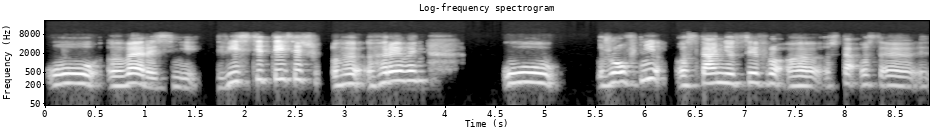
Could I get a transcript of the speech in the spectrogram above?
у вересні 200 тисяч гривень, у жовтні останню цифру е, оста- ос- е,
